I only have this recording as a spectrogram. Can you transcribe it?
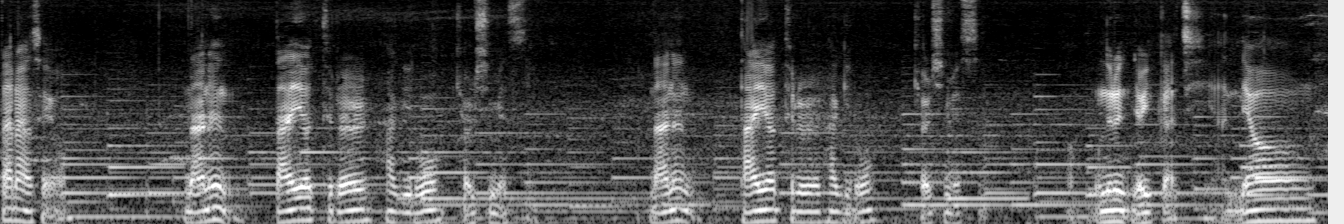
따라하세요나는 다이어트를 하기로 결심했어 나는 다이어트를 하기로 결심했어 오늘은 여기까지. 안녕.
